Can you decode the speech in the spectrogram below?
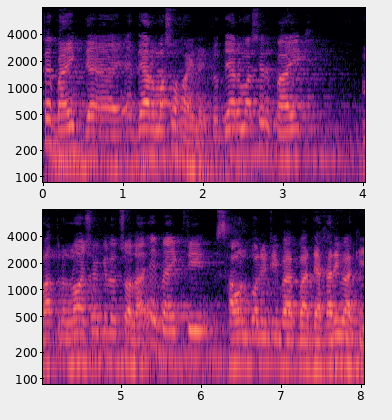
একটা বাইক দেড় মাসও হয় নাই। তো দেড় মাসের বাইক মাত্র নয়শো কিলো চলা, এই বাইকটি সাউন্ড কোয়ালিটি বা বা দেখারই বা কী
